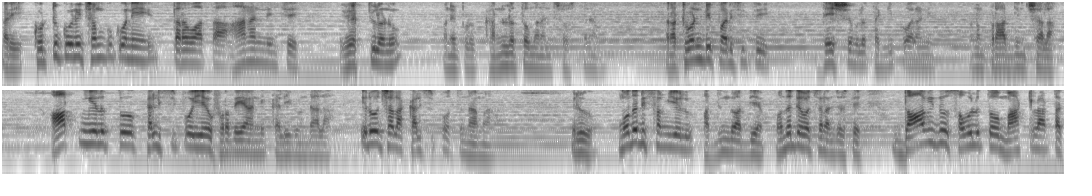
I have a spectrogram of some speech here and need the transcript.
మరి కొట్టుకొని చంపుకొని తర్వాత ఆనందించే వ్యక్తులను మనం ఇప్పుడు కన్నులతో మనం చూస్తున్నాము అటువంటి పరిస్థితి దేశంలో తగ్గిపోవాలని మనం ప్రార్థించాలా? ఆత్మీయులతో కలిసిపోయే హృదయాన్ని కలిగి ఉండాలా? ఈరోజు అలా కలిసిపోతున్నామా? మీరు మొదటి సమయాలు పద్దెనిమిదో అధ్యాయం మొదటి వచనం చూస్తే దావిదు సవులతో మాట్లాడట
